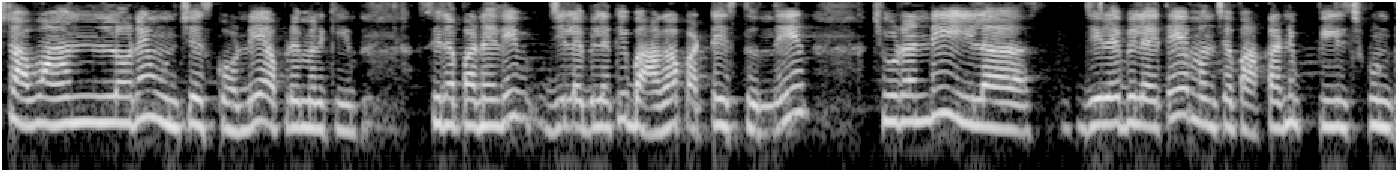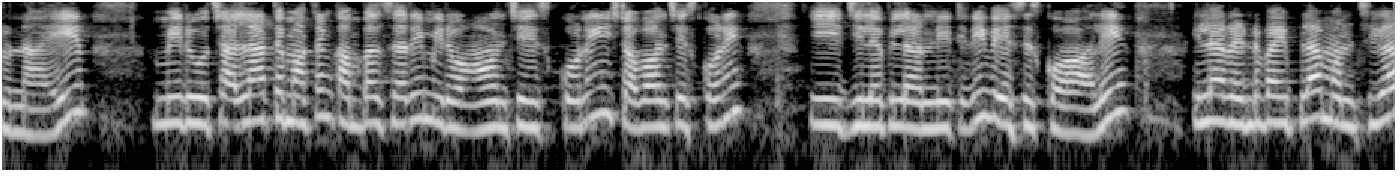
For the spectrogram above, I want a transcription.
స్టవ్ ఆన్లోనే ఉంచేసుకోండి. అప్పుడే మనకి సిరప్ అనేది జిలేబీలకి బాగా పట్టేస్తుంది. చూడండి ఇలా జిలేబీలు అయితే మంచి పక్కనే పీల్చుకుంటున్నాయి. మీరు చల్లారితే మాత్రం కంపల్సరీ మీరు ఆన్ చేసుకొని స్టవ్ ఆన్ చేసుకొని ఈ జిలేబీలు అన్నిటిని వేసేసుకోవాలి. ఇలా రెండు వైపులా మంచిగా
